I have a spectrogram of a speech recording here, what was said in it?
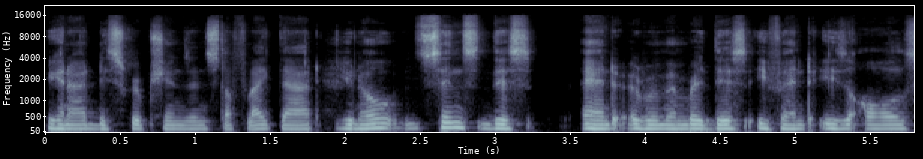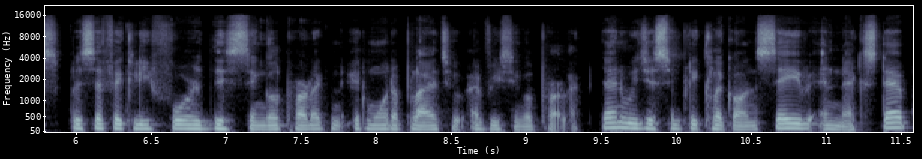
You can add descriptions and stuff like that. You know since this and remember this event is all specifically for this single product it won't apply to every single product. Then we just simply click on save and next step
